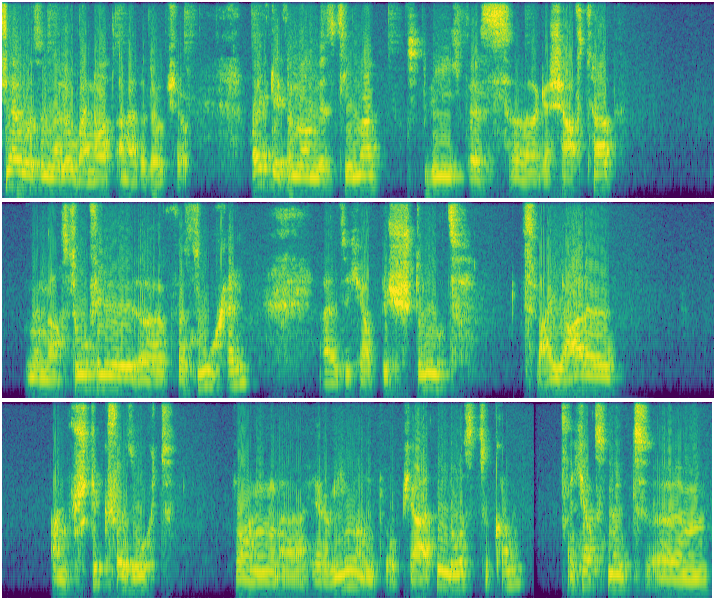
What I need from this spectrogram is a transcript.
Servus und Hallo bei Nord Anna der Dog Show. Heute geht es um das Thema, wie ich das äh, geschafft habe, nach so viel äh, Versuchen. Also ich habe bestimmt zwei Jahre am Stück versucht, von äh, Heroin und Opiaten loszukommen. Ich habe es mit ähm,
